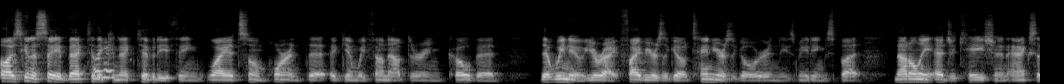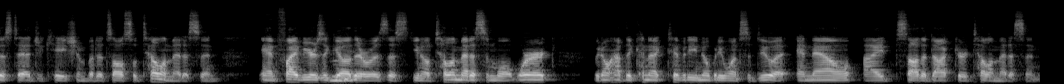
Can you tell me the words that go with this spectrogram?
Oh, I was going to say back to the connectivity thing, why it's so important that, again, we found out during COVID that we knew, you're right, five years ago, 10 years ago, we are in these meetings, but not only education, access to education, but it's also telemedicine. And five years ago, mm-hmm. there was this, you know, telemedicine won't work. We don't have the connectivity. Nobody wants to do it. And now I saw the doctor telemedicine,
